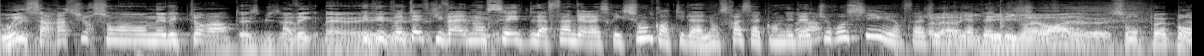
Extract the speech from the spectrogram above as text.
oui, ça rassure son électorat. Bizarre. Avec, ben, Et puis euh, peut-être qu'il va annoncer la fin des restrictions quand il annoncera sa candidature aussi. Enfin, je veux Voilà, dire, il y a il peut-être des délivrera choses. euh, son peuple. Bon,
